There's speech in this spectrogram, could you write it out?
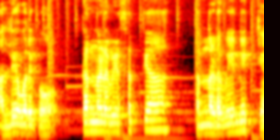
ಅಲ್ಲಿಯವರೆಗೂ ಕನ್ನಡವೇ ಸತ್ಯ, ಕನ್ನಡವೇ ನಿತ್ಯ.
